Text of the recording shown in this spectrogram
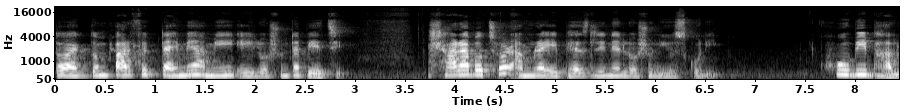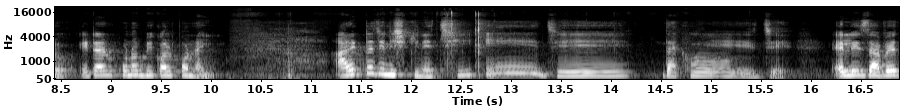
তো একদম পারফেক্ট টাইমে আমি এই লোশনটা পেয়েছি। সারা বছর আমরা এই ভেজলিনের লোশন ইউজ করি। খুবই ভালো। এটার কোনো বিকল্প নাই। আরেকটা জিনিস কিনেছি, এই যে দেখো। এই যে এলিজাবেথ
